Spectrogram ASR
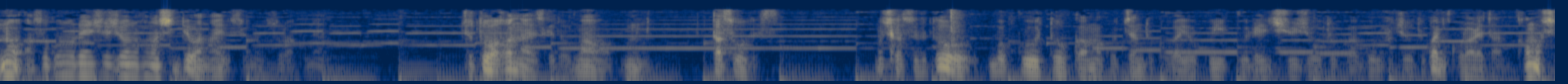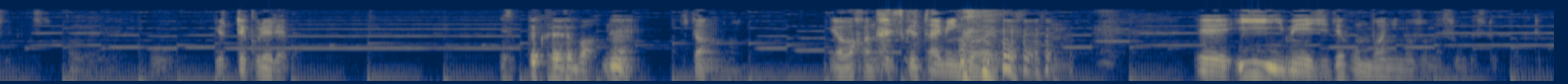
の、あそこの練習場の話ではないですよね、おそらくね。ちょっとわかんないですけど、まあ、うん、だそうです。もしかすると、僕とかまこっちゃんとかがよく行く練習場とかゴルフ場とかに来られたのかもしれないです。こう言ってくれれば。言ってくれれば。ね来たのに。いや、わかんないですけど、タイミングはよ。うんえーいいイメージで本番に臨めそうですと書かれてま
